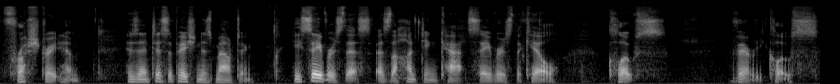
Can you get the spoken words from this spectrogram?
frustrate him. His anticipation is mounting. He savors this as the hunting cat savors the kill. Close. Very close.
